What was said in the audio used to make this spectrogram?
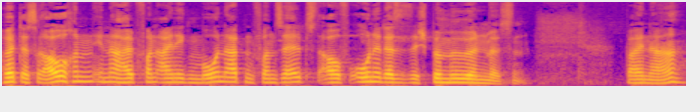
hört das Rauchen innerhalb von einigen Monaten von selbst auf, ohne dass sie sich bemühen müssen. Bei, einer,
